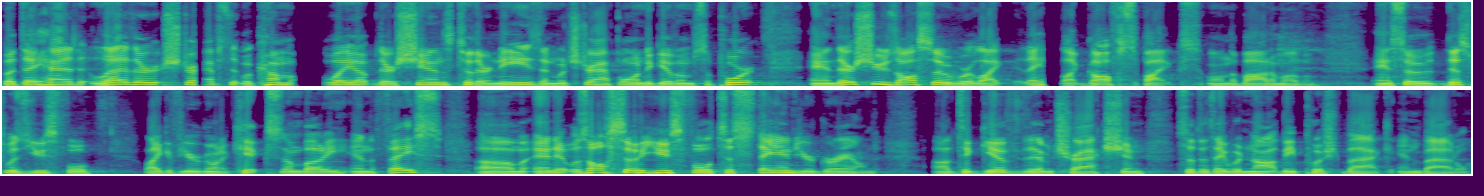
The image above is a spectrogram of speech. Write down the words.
but they had leather straps that would come all the way up their shins to their knees and would strap on to give them support. And their shoes also were like they had like golf spikes on the bottom of them. And so this was useful like if you're going to kick somebody in the face. Um, and it was also useful to stand your ground, uh, to give them traction so that they would not be pushed back in battle.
